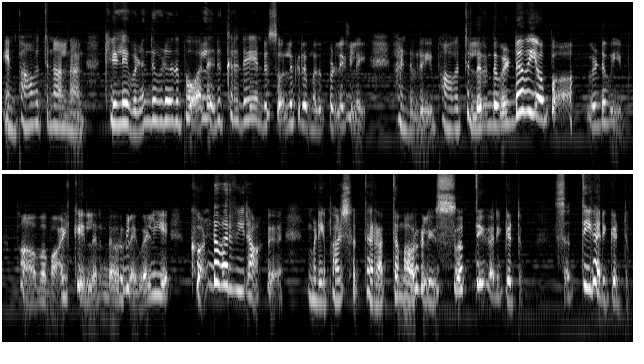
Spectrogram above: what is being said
என் பாவத்தினால் நான் கீழே விழுந்து விடுவது போல இருக்கிறதே என்று சொல்லுகிற மது பிள்ளைகளை ஆண்டவரே பாவத்திலிருந்து விடுவியோப்பா விடுவியும். பாவ வாழ்க்கையிலிருந்து அவர்களை வெளியே கொண்டு வருவீராக. நம்முடைய பரிசுத்த ரத்தம் அவர்களை சுத்திகரிக்கட்டும் சுத்திகரிக்கட்டும்.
